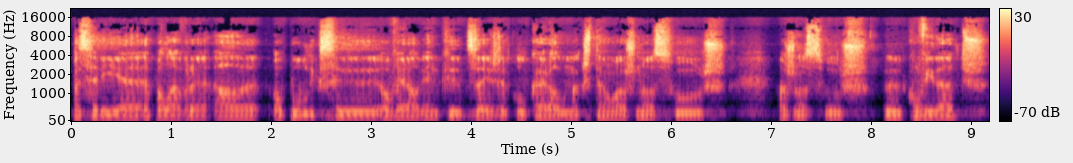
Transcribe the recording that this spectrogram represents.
passaria a palavra ao, ao, público, se houver alguém que deseja colocar alguma questão aos nossos, aos nossos convidados.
